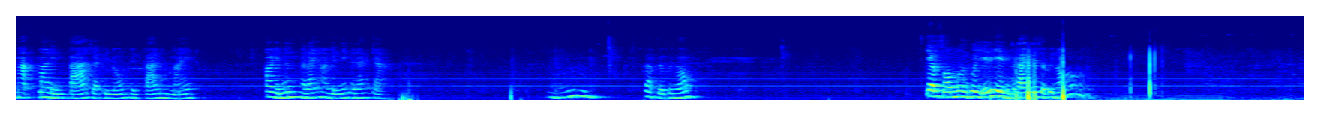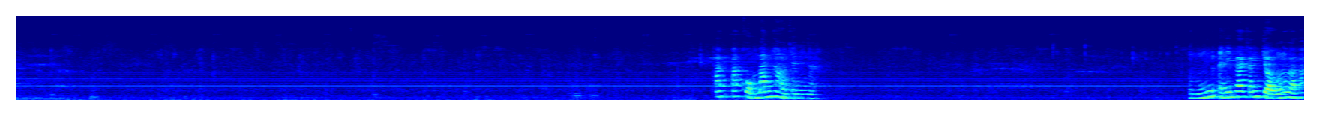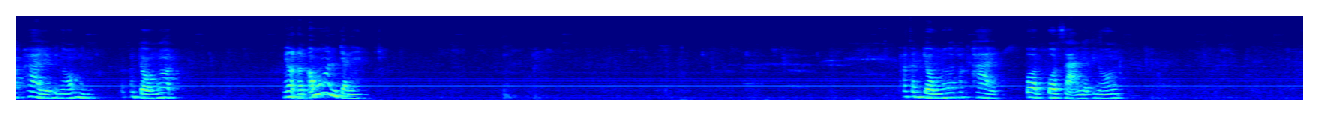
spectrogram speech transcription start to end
มามาเหรียญฟ้าจ้ะพี่น้องเหรียญฟ้าเหรียญไหมเอาอย่างนึงก็ได้เอาอย่างนี้ก็ได้จ้ะอืม ครับเดี๋ยวพี่น้องแก้วสองมือเพื่อจะได้เห็นก็ได้เด้อจ้ะพี่น้องพักพักขมบ้านเฮาจะนี่นะอืมอันนี้พักกันจองหรือว่าพักผ้าอยู่พี่น้องพักกันจองอด ยอดอ่อนๆจ้ะเนี่ยพักกันจงแล้วว่าพักพายปอดปอดสารเลยพี่น้อง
